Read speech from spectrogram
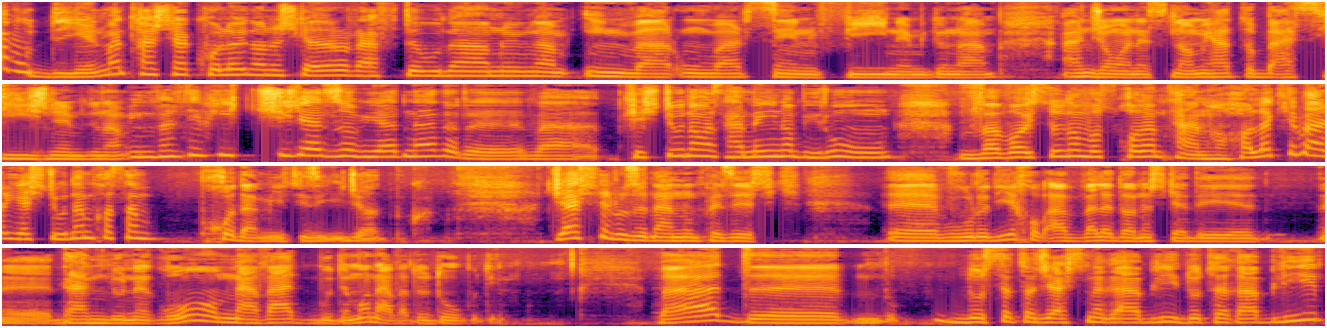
نبود دیگه. من تشکلای دانشکده رو رفته بودم نمی‌دونم اینور اونور سنفی نمی‌دونم انجمن اسلامی حتی بسیج نمی‌دونم اینور. هیچ چی جذابیت نداره و کشته بودم از همه اینا بیرون و وایستادم واسه خودم تنها. حالا که برگشته بودم خواستم خودم یه چیزی ایجاد بکنم. جشن روز دندون پزشک ورودی خب اول دانشکده دندون قوم 90 بوده. ما 92 بودیم. بعد دو سه تا جشن قبلی دو تا قبلی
